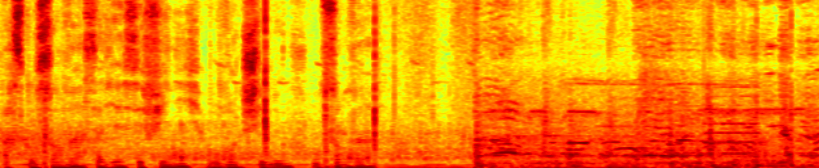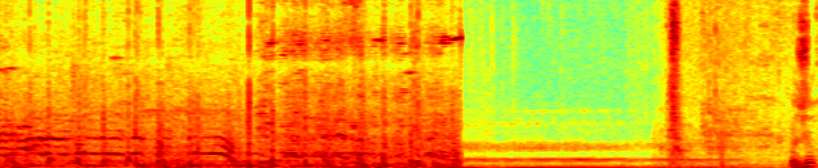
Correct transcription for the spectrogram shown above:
Parce qu'on s'en va, ça y est, c'est fini. On rentre chez nous, on s'en va. Bonjour.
